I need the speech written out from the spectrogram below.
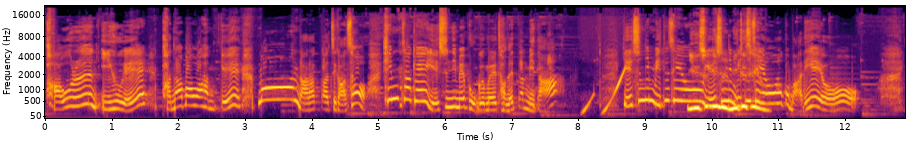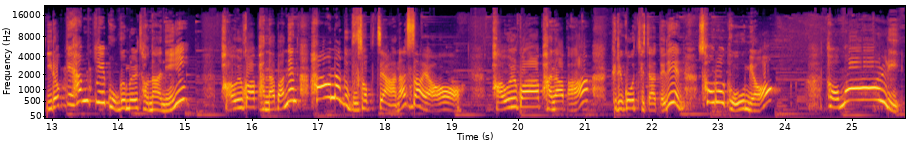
바울은 이후에 바나바와 함께 먼 나라까지 가서 힘차게 예수님의 복음을 전했답니다. 예수님 믿으세요. 예수님을 믿으세요. 믿으세요. 하고 말이에요. 이렇게 함께 복음을 전하니 바울과 바나바는 하나도 무섭지 않았어요. 바울과 바나바 그리고 제자들은 서로 도우며 더 멀리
